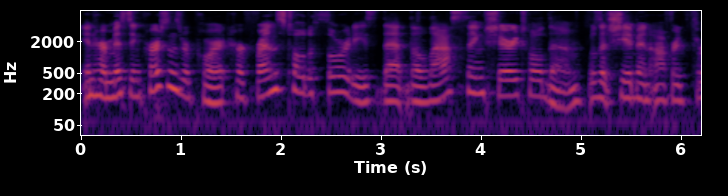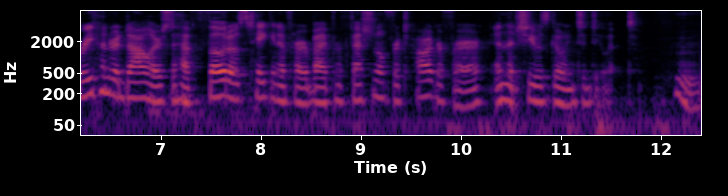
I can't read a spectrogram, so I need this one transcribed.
In her missing persons report, her friends told authorities that the last thing Sherry told them was that she had been offered $300 to have photos taken of her by a professional photographer and that she was going to do it. Hmm.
